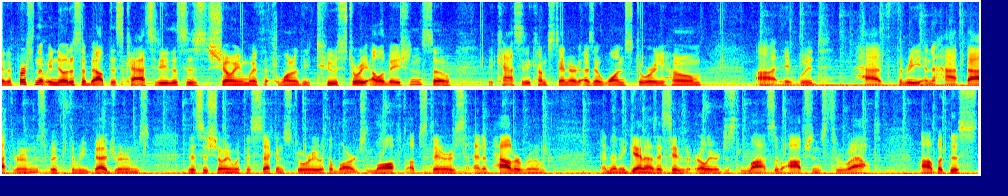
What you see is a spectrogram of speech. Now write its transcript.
Okay, the first thing that we notice about this Cassidy, this is showing with one of the two-story elevations. So the Cassidy comes standard as a one-story home. Uh, it would have three and a half bathrooms with three bedrooms. This is showing with the second story with a large loft upstairs and a powder room. And then again, as I stated earlier, just lots of options throughout. Uh, but this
